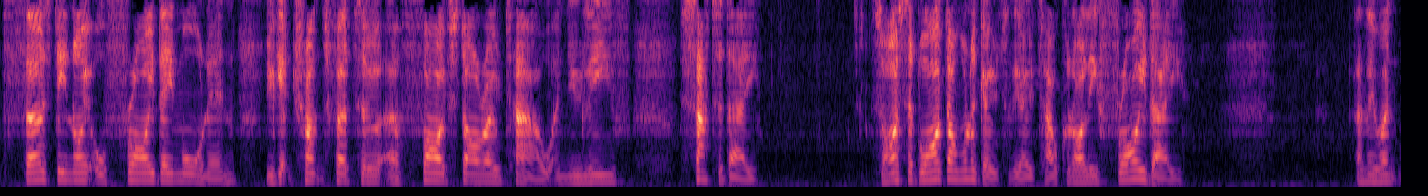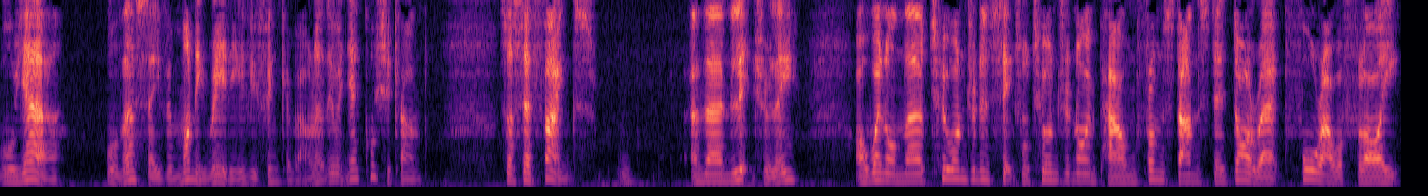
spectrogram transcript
Thursday night or Friday morning you get transferred to a five star hotel, and you leave Saturday. So I said, "Well, I don't want to go to the hotel. Could I leave Friday?" And they went, "Well, yeah. Well, they're saving money, really, if you think about it." They went, "Yeah, of course you can." So I said, "Thanks." And then literally I went on there, 206 or 209 pound from Stansted, direct, four hour flight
